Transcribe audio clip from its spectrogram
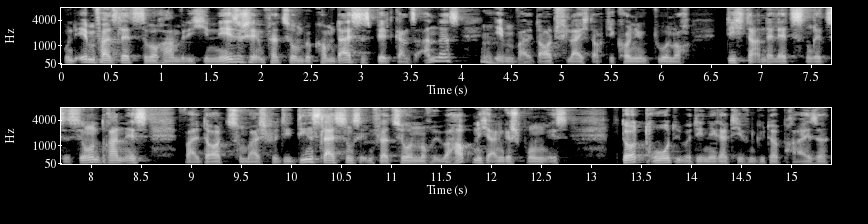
Und ebenfalls letzte Woche haben wir die chinesische Inflation bekommen. Da ist das Bild ganz anders, mhm. eben weil dort vielleicht auch die Konjunktur noch dichter an der letzten Rezession dran ist, weil dort zum Beispiel die Dienstleistungsinflation noch überhaupt nicht angesprungen ist. Dort droht über die negativen Güterpreise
